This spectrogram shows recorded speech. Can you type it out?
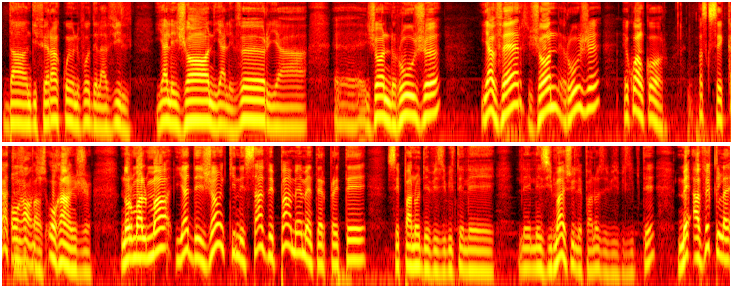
dans différents coins au niveau de la ville. Il y a les jaunes, il y a les verts, il y a euh, jaune, rouge, il y a vert, jaune, rouge et quoi encore? Parce que c'est quatre, orange. je pense. Orange. Normalement, il y a des gens qui ne savaient pas même interpréter ces panneaux de visibilité, les, les, images sur les panneaux de visibilité. Mais avec la,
